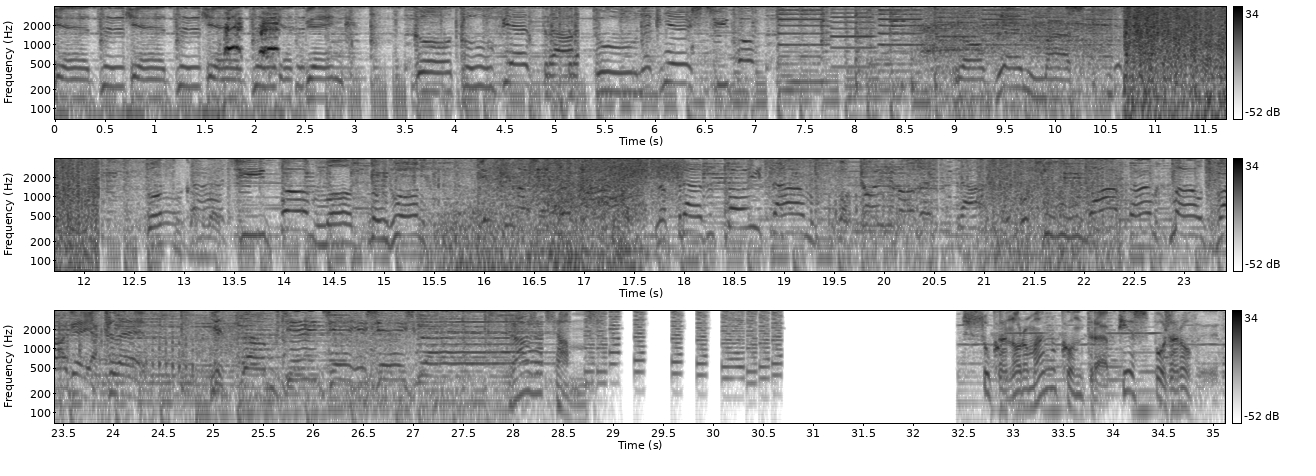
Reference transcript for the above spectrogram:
Kiedy, kiedy, kiedy, kiedy Bieg gotów jest ratunek nieści po Problem masz. Poda ci pomocną dłoń Więc nie ma się co bać Na straży stoi sam Spokojny możesz strach. Poczuwa sam Ma odwagę jak lew. Jest tam, gdzie dzieje się źle. Straża sam. Suka Norman kontra pies pożarowy.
